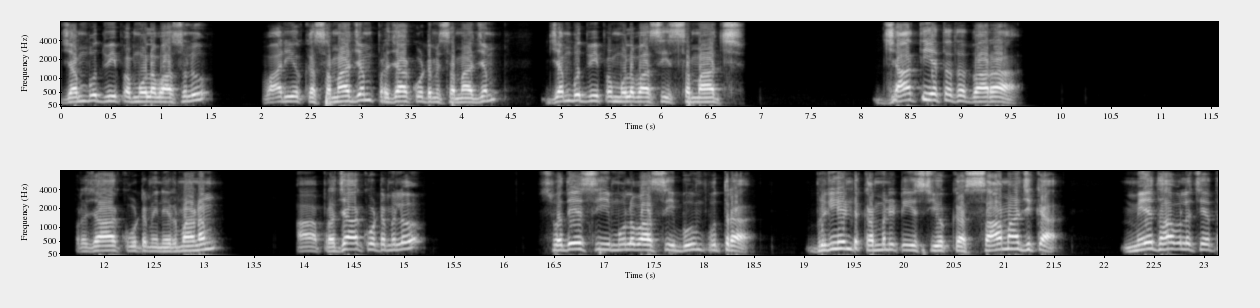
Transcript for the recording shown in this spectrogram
జంబుద్వీప మూలవాసులు వారి యొక్క సమాజం ప్రజాకూటమి సమాజం జంబుద్వీప మూలవాసి సమాజ్ జాతీయత ద్వారా ప్రజాకూటమి నిర్మాణం ఆ ప్రజాకూటమిలో స్వదేశీ మూలవాసి భూమిపుత్ర బ్రిలియంట్ కమ్యూనిటీస్ యొక్క సామాజిక మేధావుల చేత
